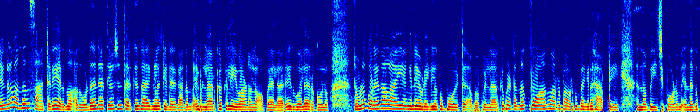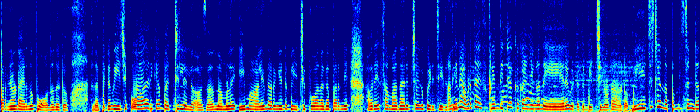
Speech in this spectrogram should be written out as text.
ഞങ്ങൾ വന്നത് സാറ്റർഡേ ആയിരുന്നു. അതുകൊണ്ട് തന്നെ അത്യാവശ്യം തിരക്കും കാര്യങ്ങളൊക്കെ ഉണ്ടായിരുന്നു. കാരണം പിള്ളേർക്കൊക്കെ ലീവാണല്ലോ അപ്പോൾ എല്ലാവരും ഇതുപോലെ ഇറങ്ങുമല്ലോ. നമ്മളും കുറേ നാളായി അങ്ങനെ എവിടെയെങ്കിലുമൊക്കെ പോയിട്ട്. അപ്പോൾ പിള്ളേർക്ക് പെട്ടെന്ന് പോകാമെന്ന് പറഞ്ഞപ്പോൾ അവർക്കും ഭയങ്കര ഹാപ്പിയായി എന്നാൽ ബീച്ചിൽ പോകണം എന്നൊക്കെ പറഞ്ഞുകൊണ്ടായിരുന്നു പോകുന്നത് കേട്ടോ എന്നാൽ പിന്നെ ബീച്ചിൽ പോകാതിരിക്കാൻ പറ്റില്ലല്ലോ. അവസാനം നമ്മൾ ഈ മാളിൽ നിന്ന് ഇറങ്ങിയിട്ട് ബീച്ചിൽ പോവാന്നൊക്കെ പറഞ്ഞ് അവരെ സമാധാനിപ്പിച്ചൊക്കെ പിടിച്ചിരുന്നു അങ്ങനെ അവിടുത്തെ ഐസ്ക്രീം തീറ്റയൊക്കെ കഴിഞ്ഞ് ഞങ്ങൾ നേരെ വിട്ടത് ബീച്ചിലോട്ടാണ് കേട്ടോ ബീച്ചിൽ ചെന്നപ്പം എന്റെ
